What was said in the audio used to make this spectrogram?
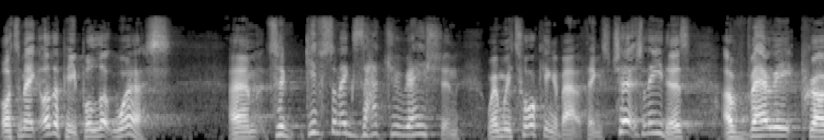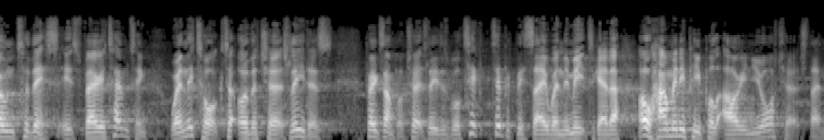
or to make other people look worse. Um, to give some exaggeration when we're talking about things. Church leaders are very prone to this. It's very tempting when they talk to other church leaders. For example, church leaders will t- typically say when they meet together, Oh, how many people are in your church then?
